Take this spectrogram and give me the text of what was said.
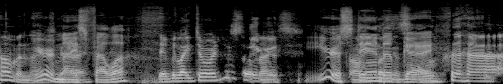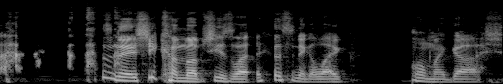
I'm a nice. You're a nice fella. They be like George, you're This so nice. You're a I'm stand up guy. single. this nigga, she come up. She's like, this nigga like, oh my gosh,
